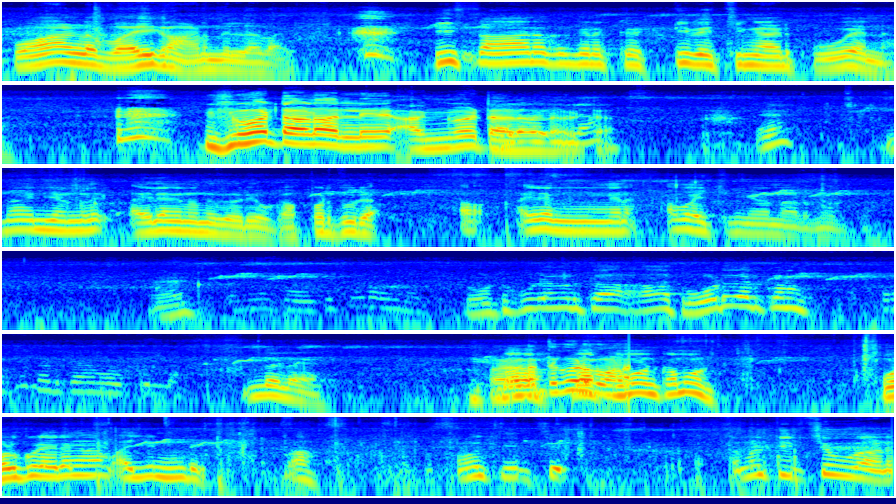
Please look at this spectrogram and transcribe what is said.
പോകാനുള്ള വൈ കാണുന്നില്ലതായി ഈ സാധനമൊക്കെ ഇങ്ങനെ കെട്ടി വെച്ചിങ്ങാണ്ട് പോവന്നെ. ഇങ്ങോട്ടാണോ അല്ലേ? അങ്ങോട്ടാണോ എന്നാ ഇനി ഞങ്ങൾ അതിലങ്ങനെ ഒന്ന് കയറി നോക്കാം. അപ്പുറത്തൂര അതിലങ്ങനെ ആ വൈക്ക് ഇങ്ങനെ നടന്നു കൊടുക്കാം തോട്ടിൽ കൂടി ഞങ്ങൾ ആ തോട് കിടക്കണം. ഇല്ലല്ലേ? മോൾ കൂടി അതിലങ്ങനെ വയ്യുണ്ട് വാ. നമ്മൾ തിരിച്ച് നമ്മൾ തിരിച്ചു പോവാണ്.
